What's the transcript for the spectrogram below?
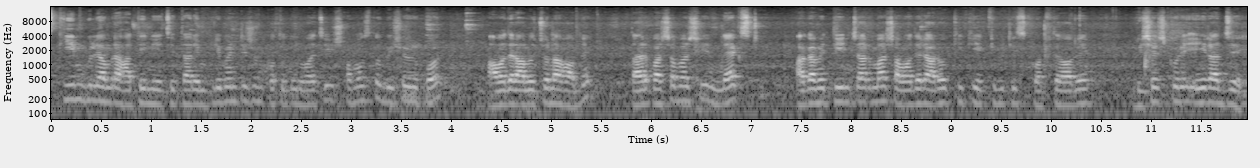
স্কিমগুলি আমরা হাতে নিয়েছি, তার ইমপ্লিমেন্টেশন কত দূর হয়েছে, এই সমস্ত বিষয়ের উপর আমাদের আলোচনা হবে। তার পাশাপাশি নেক্সট আগামী তিন চার মাস আমাদের আরও কী কী অ্যাক্টিভিটিস করতে হবে, বিশেষ করে এই রাজ্যের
